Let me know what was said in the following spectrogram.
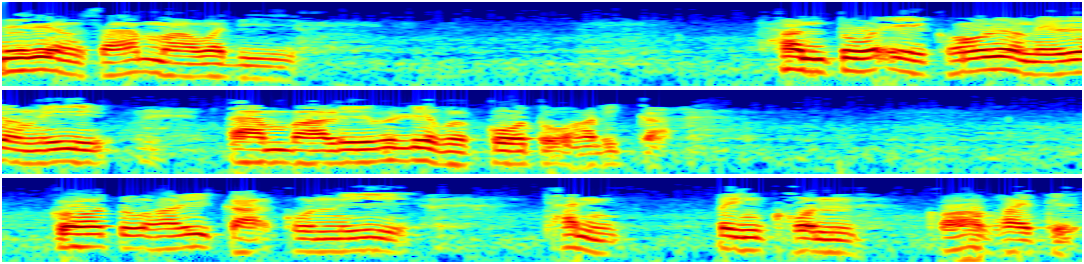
ในเรื่องสามมาวดี ท่านตัวเอกของเรื่องในเรื่องนี้ ตามบาลีเรียกว่าโกโตหริกะ โกโตหริกะคนนี้ ท่านเป็นคนขออภัยเถอะ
